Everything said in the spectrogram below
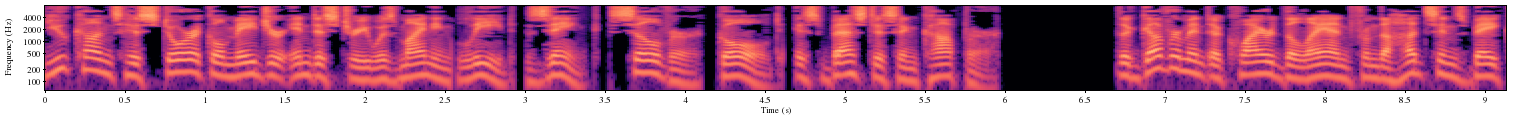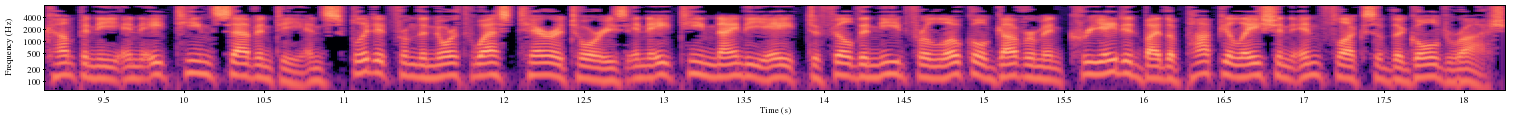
Yukon's historical major industry was mining lead, zinc, silver, gold, asbestos and copper. The government acquired the land from the Hudson's Bay Company in 1870 and split it from the Northwest Territories in 1898 to fill the need for local government created by the population influx of the gold rush.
